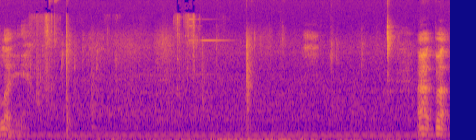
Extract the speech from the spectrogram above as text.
Lovely. Uh, but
